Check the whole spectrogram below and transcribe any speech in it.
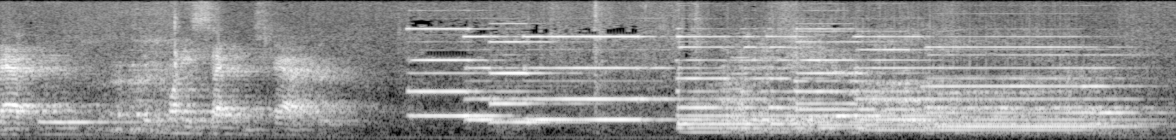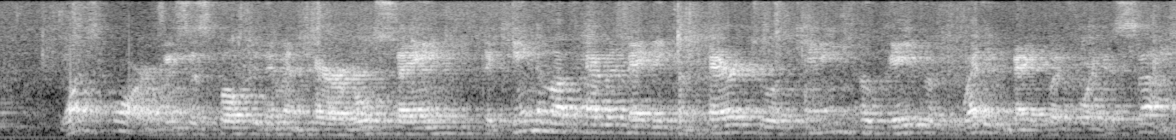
Matthew, the 22nd chapter. Once more, Jesus spoke to them in parables, saying, The kingdom of heaven may be compared to a king who gave a wedding banquet for his son.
